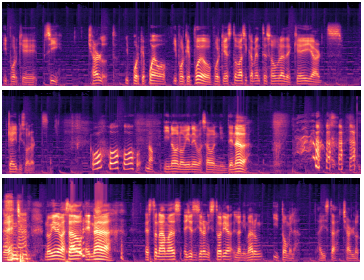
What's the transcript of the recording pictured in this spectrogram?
y porque sí, Charlotte. Y porque puedo. Y porque puedo, porque esto básicamente es obra de K-Arts, K-Visual Arts. Ojo, ojo, ojo. No. Y no, no viene basado en de nada. De hecho, no viene basado en nada. Esto nada más, ellos hicieron historia, lo animaron y tómela. Ahí está, Charlotte.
